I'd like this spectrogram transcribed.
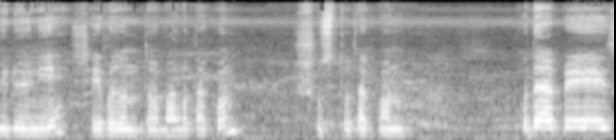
ভিডিও নিয়ে সেই পর্যন্ত ভালো থাকুন সুস্থ থাকুন। খুদা হাফেজ।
